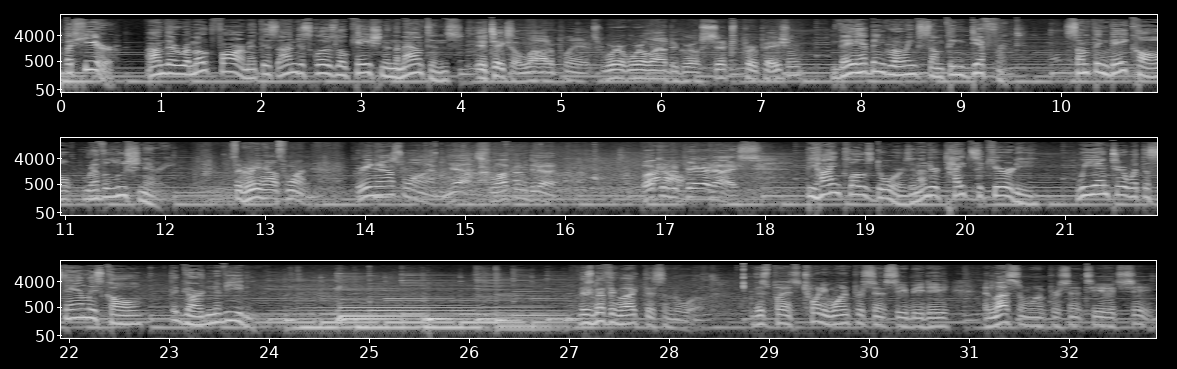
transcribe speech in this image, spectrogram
But here, on their remote farm at this undisclosed location in the mountains, it takes a lot of plants. We're, we're allowed to grow six per patient. They have been growing something different something they call revolutionary. So, Greenhouse One. Greenhouse One, yes. Welcome to it. Welcome wow. to paradise. Behind closed doors and under tight security, we enter what the Stanleys call the Garden of Eden. There's nothing like this in the world. This plant's 21% CBD and less than 1% THC.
